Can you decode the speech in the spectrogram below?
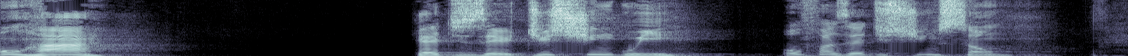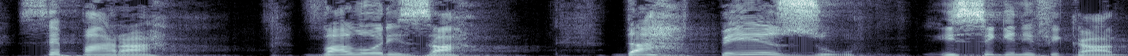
Honrar quer dizer distinguir ou fazer distinção, separar, valorizar, dar peso e significado.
